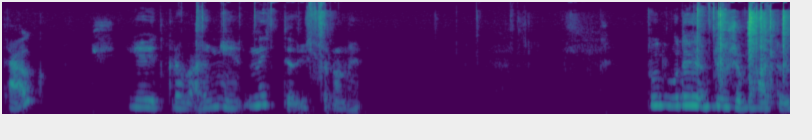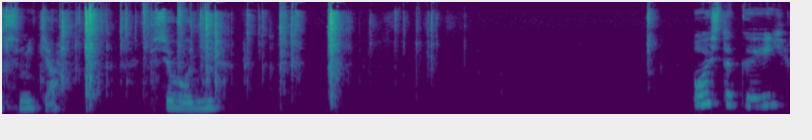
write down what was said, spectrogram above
Так. Я відкриваю. Ні, не з тієї сторони. Тут буде дуже багато сміття сьогодні. Ось такий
